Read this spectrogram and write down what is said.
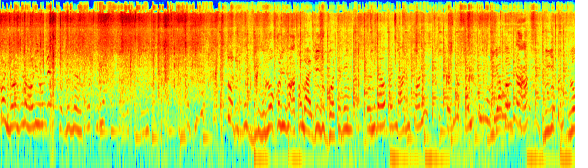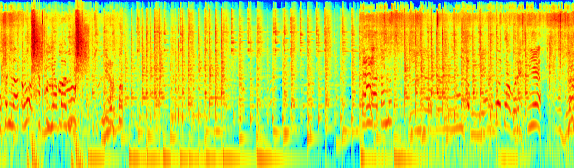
પણ. તો લોકોની વાતો મારી જઈશું ઘટે નહીં. તમે દાવો કઈ નાની પડી કઈ પડી બીજા પર તારા. લોકોની વાતો બીજા પર વાતોમાં. તો આખો ના,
